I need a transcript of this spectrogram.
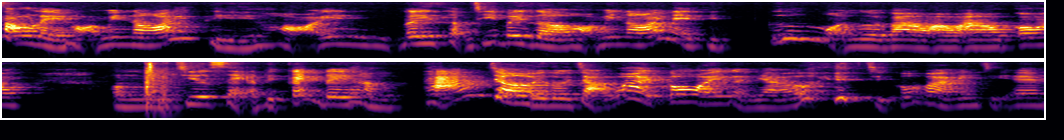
sau này họ mới nói thì hỏi bây, thậm chí bây giờ họ mới nói này thì cứ mọi người vào ào ào coi. Còn mình chia sẻ thì cách đây hàng tháng trời rồi chẳng có ai coi cả, nhà ơi, chỉ có vài anh chị em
